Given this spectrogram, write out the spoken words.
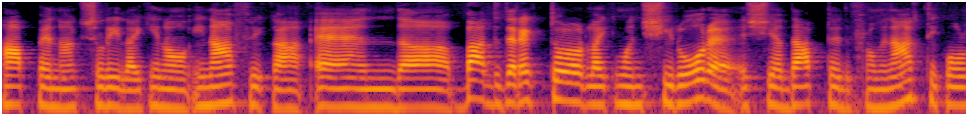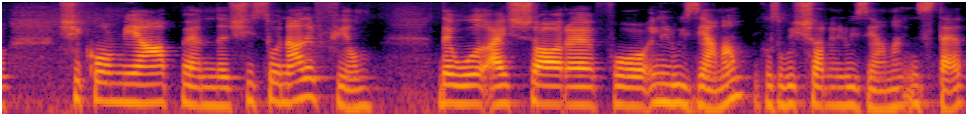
happened actually like you know in Africa. And uh, but the director, like when she wrote it, she adapted from an article. She called me up and she saw another film that I shot uh, for in Louisiana because we shot in Louisiana instead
